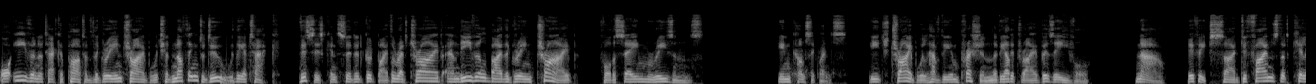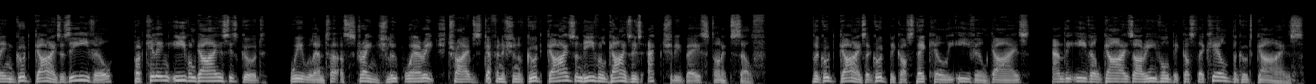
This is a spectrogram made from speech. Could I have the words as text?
or even attack a part of the green tribe which had nothing to do with the attack, this is considered good by the red tribe and evil by the green tribe, for the same reasons. In consequence, each tribe will have the impression that the other tribe is evil. Now, if each side defines that killing good guys is evil, but killing evil guys is good, we will enter a strange loop where each tribe's definition of good guys and evil guys is actually based on itself. The good guys are good because they kill the evil guys, and the evil guys are evil because they killed the good guys.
